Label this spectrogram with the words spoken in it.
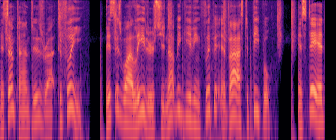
and sometimes it is right to flee. This is why leaders should not be giving flippant advice to people. Instead,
